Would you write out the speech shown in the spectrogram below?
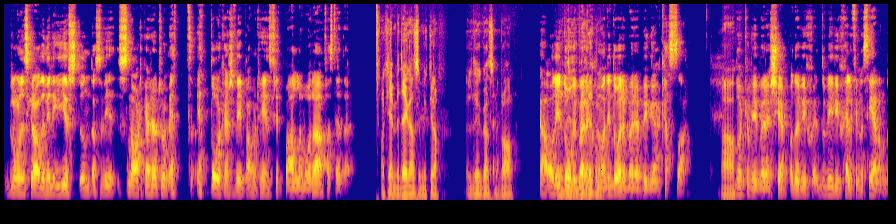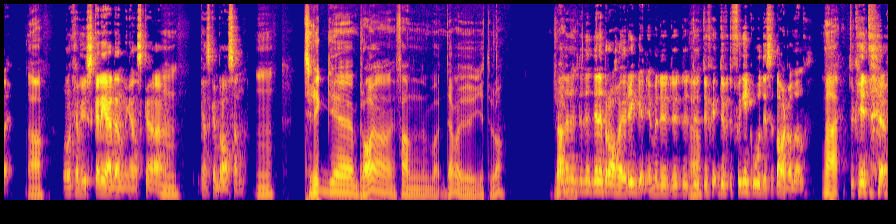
belåningsgraden, vi ligger just under, alltså vi snart, kanske jag tror om ett, ett år kanske vi är på amorteringsfritt på alla våra fastigheter. Okej, men det är ganska mycket då. Det är ganska bra. Ja, och det är då vi börjar komma, det är då det börjar bygga kassa. Ja, Då kan vi börja köpa, då, är vi, då blir vi självfinansierande. ja. Och då kan vi skalera den ganska, Mm, ganska bra sen. mm. Trygg, eh, bra, fan, det var ju jättebra. Ja, den, den, den är bra att ha i ryggen ju, men du, du, du, Ja. du, du, du får ingen godis idag av den. Nej, Du kan inte,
